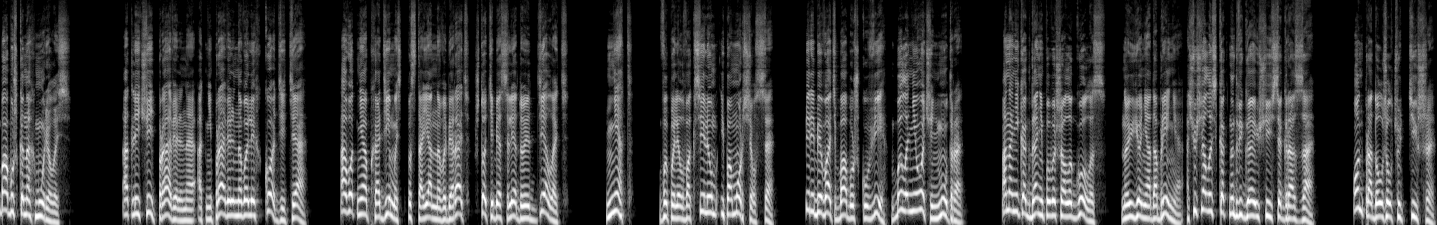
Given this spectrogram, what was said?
Бабушка нахмурилась. «Отличить правильное от неправильного легко, дитя. А вот необходимость постоянно выбирать, что тебе следует делать...» «Нет!» – выпалил Ваксилиум и поморщился. Перебивать бабушку Ви было не очень мудро. Она никогда не повышала голос, но ее неодобрение ощущалось как надвигающаяся гроза. Он продолжил чуть тише.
